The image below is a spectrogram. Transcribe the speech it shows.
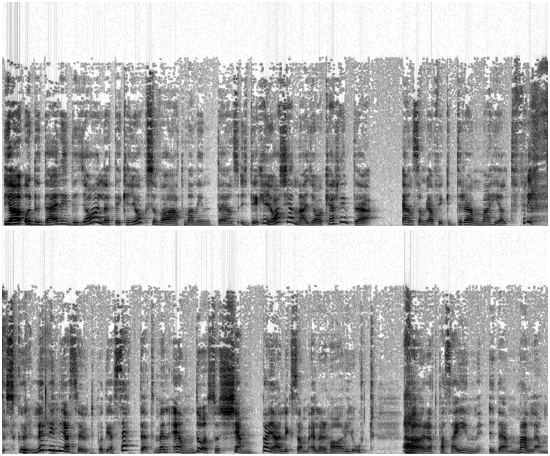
Ja, och det där idealet, det kan ju också vara att man inte ens, det kan jag känna, jag kanske inte ens om jag fick drömma helt fritt skulle vilja se ut på det sättet. Men ändå så kämpar jag liksom, eller har gjort, för att passa in i den mallen.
